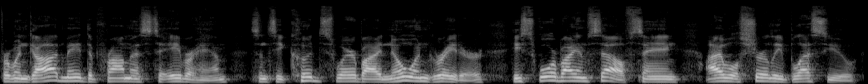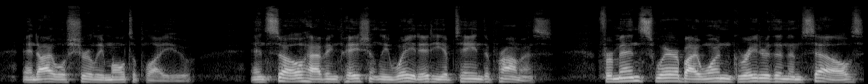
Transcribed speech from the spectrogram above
For when God made the promise to Abraham, since he could swear by no one greater, he swore by himself, saying, I will surely bless you, and I will surely multiply you. And so, having patiently waited, he obtained the promise. For men swear by one greater than themselves,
